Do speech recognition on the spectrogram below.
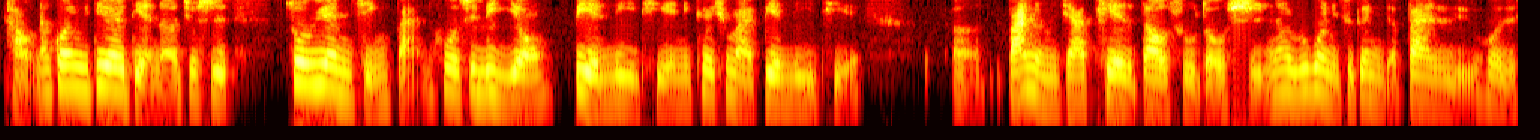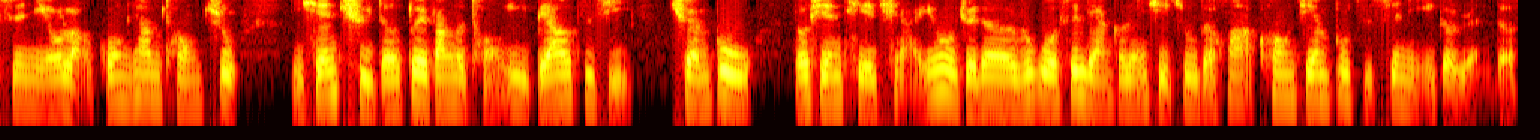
好，那关于第二点呢，就是做愿景板或者是利用便利贴，你可以去买便利贴，呃，把你们家贴的到处都是。那如果你是跟你的伴侣或者是你有老公，你他们同住，你先取得对方的同意，不要自己全部。都先贴起来，因为我觉得如果是两个人一起住的话，空间不只是你一个人的，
